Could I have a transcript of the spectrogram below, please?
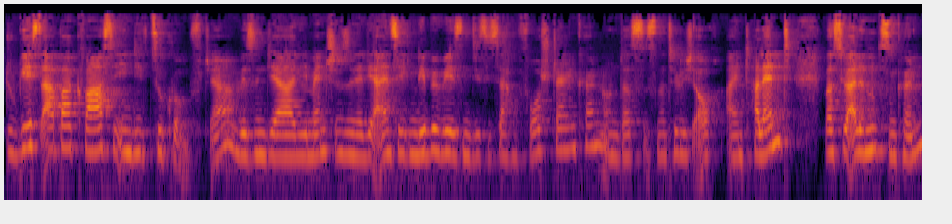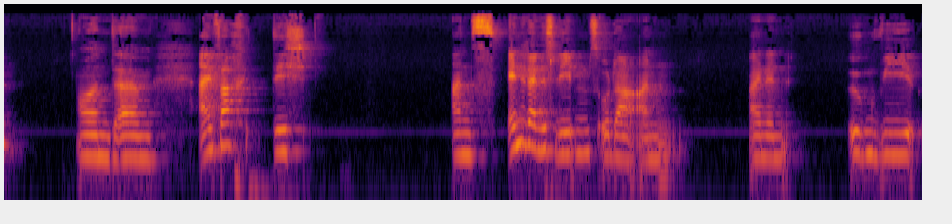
du gehst aber quasi in die Zukunft. Ja, wir sind ja, die Menschen sind ja die einzigen Lebewesen, die sich Sachen vorstellen können und das ist natürlich auch ein Talent, was wir alle nutzen können. Und ähm, einfach dich ans Ende deines Lebens oder an einen irgendwie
